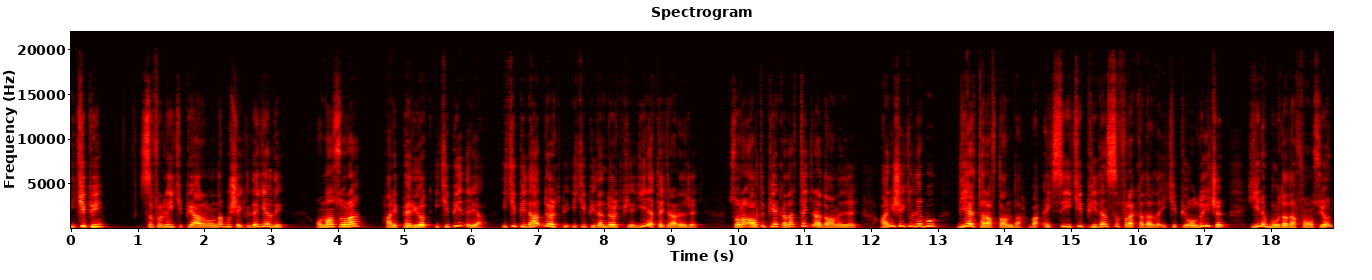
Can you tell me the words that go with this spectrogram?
2 pi 0 ile 2 pi aralığında bu şekilde geldi. Ondan sonra hani periyot 2 pi'dir ya. 2 pi daha 4 pi. 2 pi'den 4 pi'ye yine tekrar edecek. Sonra 6 pi'ye kadar tekrar devam edecek. Aynı şekilde bu diğer taraftan da bak eksi 2 pi'den 0'a kadar da 2 pi olduğu için yine burada da fonksiyon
